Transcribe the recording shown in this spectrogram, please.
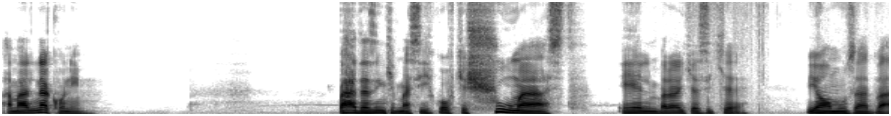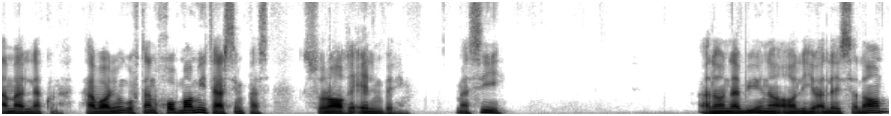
عمل نکنیم. بعد از اینکه مسیح گفت که شوم است علم برای کسی که بیاموزد و عمل نکند. حواریون گفتن خب ما میترسیم پس سراغ علم بریم. مسیح الان نبی علیه علیه السلام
